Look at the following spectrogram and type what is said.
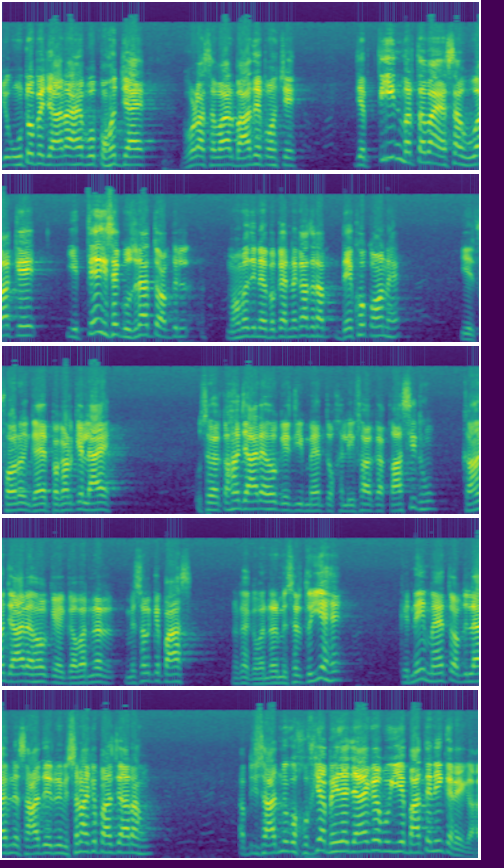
جو اونٹوں پہ جا رہا ہے وہ پہنچ جائے، گھوڑا سوار بعد میں پہنچے۔ جب تین مرتبہ ایسا ہوا کہ یہ تیزی سے گزرا تو عبد محمد نے بکر نے کہا، ذرا دیکھو کون ہے۔ یہ فوراً گئے، پکڑ کے لائے۔ اسے کہا، کہاں جا رہے ہو کہ جی میں تو خلیفہ کا قاصد ہوں۔ کہاں جا رہے ہو کہ گورنر مصر کے پاس؟ نے کہا، گورنر مصر تو یہ ہے کہ نہیں، میں تو عبداللہ ابن سعد ابن مصرا کے پاس جا رہا ہوں۔ اب جس آدمی کو خفیہ بھیجا جائے گا، وہ یہ باتیں نہیں کرے گا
